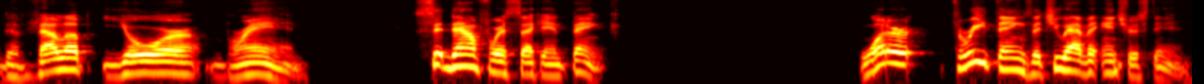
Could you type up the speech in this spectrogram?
Develop your brand. Sit down for a second and think. What are three things that you have an interest in?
